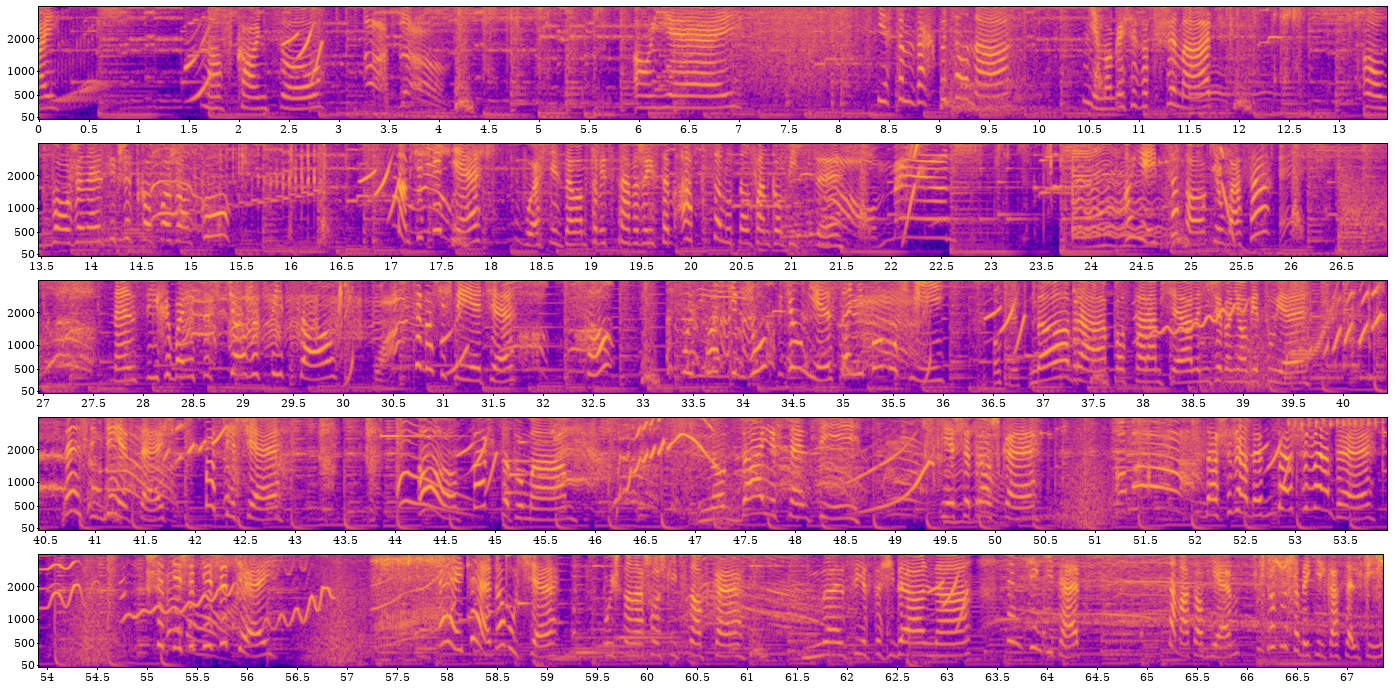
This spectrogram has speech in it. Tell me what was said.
Aj. No w końcu. Ojej. Jestem zachwycona. Nie mogę się zatrzymać. O Boże, Nancy, wszystko w porządku? Mam się świetnie. Właśnie zdałam sobie sprawę, że jestem absolutną fanką pizzy. Oh! Ojej, co to? Kiełbasa? Nancy, chyba jesteś w ciąży z pizzą. Z czego się śmiejecie? Co? Mój płaski brzuch? Gdzie on jest? Ani pomóż mi! Dobra, postaram się, ale niczego nie obiecuję. Nancy, gdzie jesteś? Pospiesz się! O, patrz co tu mam! No dajesz, Nancy! Jeszcze troszkę! Dasz radę, dasz radę! Szybciej, szybciej, szybciej! Ej, Ted, obudź się! Spójrz na naszą ślicznotkę! Nancy, jesteś idealna! Dzięki, Ted! Sama to wiem. Zróbmy sobie kilka selfie.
